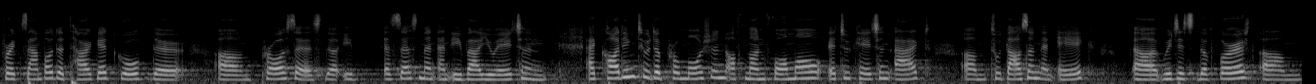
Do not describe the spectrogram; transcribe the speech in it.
For example, the target group, the um, process, the e assessment and evaluation. According to the Promotion of Non-Formal Education Act um, 2008, uh, which is the first um,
